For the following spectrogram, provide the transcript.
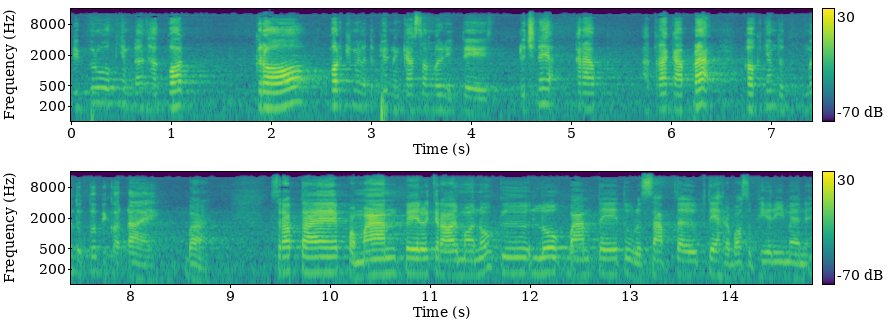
ពីព្រោះខ្ញុំដឹងថាគាត់ក្រគាត់គ្មានលទ្ធភាពក្នុងការសងលុយនេះទេដូច្នេះក្រាបអត្រាការប្រាក់ក៏ខ្ញុំមិនទទួលពីគាត់ដែរបាទ ស្រាប់តែប្រមាណពេលក្រោយមកនោះគឺលោកបានទេទូរស័ព្ទទៅផ្ទះរបស់សុភារីមែនទេ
